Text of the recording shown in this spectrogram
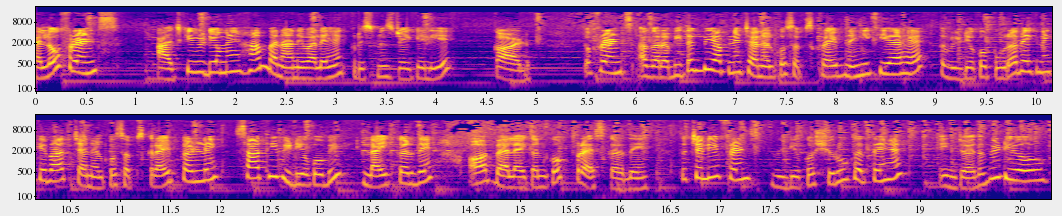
Hello friends आज की video में हम बनाने वाले हैं क्रिसमस डे के लिए कार्ड तो फ्रेंड्स अगर अभी तक भी आपने चैनल को सब्सक्राइब नहीं किया है तो वीडियो को पूरा देखने के बाद चैनल को सब्सक्राइब कर लें, साथ ही वीडियो को भी लाइक कर दें और बेल आइकन को प्रेस कर दें. तो चलिए फ्रेंड्स वीडियो को शुरू करते हैं. इंजॉय द वीडियो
